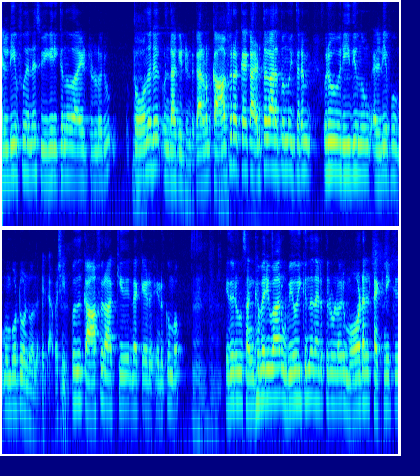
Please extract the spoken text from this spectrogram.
എൽ ഡി എഫ് തന്നെ സ്വീകരിക്കുന്നതായിട്ടുള്ളൊരു തോന്നൽ ഉണ്ടാക്കിയിട്ടുണ്ട്. കാരണം കാഫിറൊക്കെ അടുത്ത കാലത്തൊന്നും ഇത്തരം ഒരു രീതിയൊന്നും എൽ ഡി എഫ് മുമ്പോട്ട് കൊണ്ടുവന്നിട്ടില്ല. പക്ഷെ ഇപ്പോൾ ഇത് കാഫിറാക്കിയതിന്റെയൊക്കെ എടു എടുക്കുമ്പോൾ. ഇതൊരു സംഘപരിവാർ ഉപയോഗിക്കുന്ന തരത്തിലുള്ള ഒരു മോഡൽ ടെക്നിക്ക്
